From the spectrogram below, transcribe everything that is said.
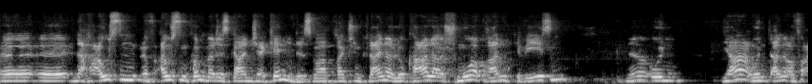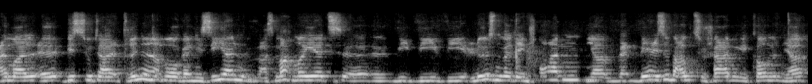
Äh, äh, nach außen, auf außen konnte man das gar nicht erkennen. Das war praktisch ein kleiner lokaler Schmorbrand gewesen. Ne? Und ja, und dann auf einmal äh, bist du da drinnen am Organisieren. Was machen wir jetzt? Äh, wie, wie, wie lösen wir den Schaden? Ja, wer ist überhaupt zu Schaden gekommen? Ja,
